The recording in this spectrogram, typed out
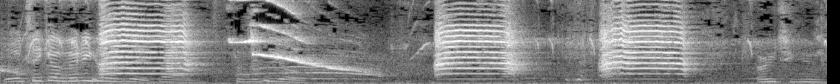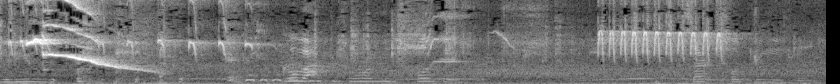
Go take a video of it, Dad. A video. Are you taking a video? Go back when it's flipping. Start flipping again.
